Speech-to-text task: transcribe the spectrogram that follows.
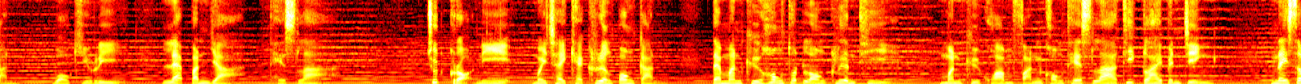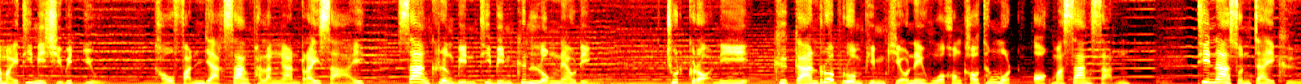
าณ วอลคิรีและปัญญา เทสลา ชุดเกราะนี้ไม่ใช่แค่เครื่องป้องกัน แต่มันคือห้องทดลองเคลื่อนที่ มันคือความฝันของเทสลาที่กลายเป็นจริง ในสมัยที่มีชีวิตอยู่ เขาฝันอยากสร้างพลังงานไร้สาย สร้างเครื่องบินที่บินขึ้นลงแนวดิ่ง ชุดเกราะนี้คือการรวบรวมพิมพ์เขียวในหัวของเขาทั้งหมดออกมาสร้างสรรค์ ที่น่าสนใจคือ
